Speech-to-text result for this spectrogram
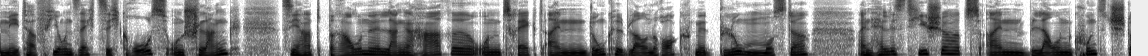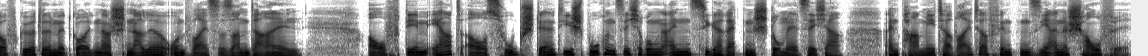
Meter groß und schlank. Sie hat braune, lange Haare und trägt einen dunkelblauen Rock mit Blumenmuster, ein helles T-Shirt, einen blauen Kunststoffgürtel mit goldener Schnalle und weiße Sandalen. Auf dem Erdaushub stellt die Spurensicherung einen Zigarettenstummel sicher. Ein paar Meter weiter finden sie eine Schaufel.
